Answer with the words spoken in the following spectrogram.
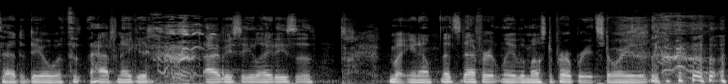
had to deal with half naked IVC ladies. Uh, but you know, that's definitely the most appropriate story. That,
